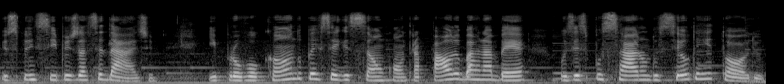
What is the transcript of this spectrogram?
e os princípios da cidade, e provocando perseguição contra Paulo e Barnabé, os expulsaram do seu território.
